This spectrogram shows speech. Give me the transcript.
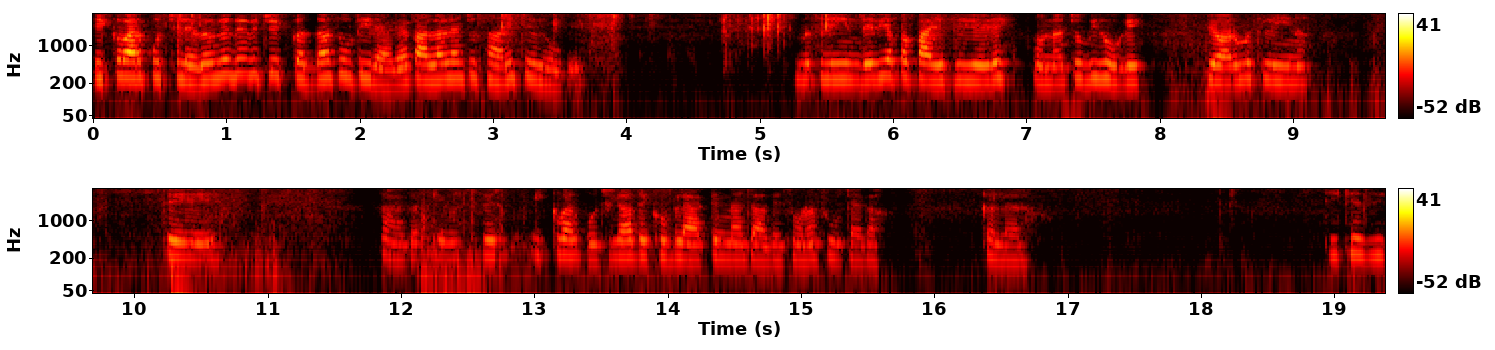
ਇੱਕ ਵਾਰ ਪੁੱਛ ਲਿਓ ਕਿਉਂਕਿ ਇਹਦੇ ਵਿੱਚ ਇੱਕ ਅੱਧਾ ਸੂਟ ਹੀ ਰਹਿ ਗਿਆ ਕੱਲ ਵਾਲਿਆਂ ਚੋਂ ਸਾਰੇ ਸੇਲ ਹੋ ਗਏ। ਮਸਲੀਨ ਦੇ ਵੀ ਆਪਾਂ ਪਾਏ ਸੀ ਜਿਹੜੇ, ਉਹਨਾਂ ਚੋਂ ਵੀ ਹੋ ਗਏ ਪਿਓਰ ਮਸਲੀਨ। ਤੇ ਤਾਂ ਕਰਕੇ ਬਸ ਫਿਰ ਇੱਕ ਵਾਰ ਪੁੱਛ ਲਿਆ, ਦੇਖੋ ਬਲੈਕ ਕਿੰਨਾ ਜ਼ਿਆਦਾ ਸੋਹਣਾ ਸੂਟ ਹੈਗਾ ਕਲਰ ਠੀਕ ਹੈ ਜੀ।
